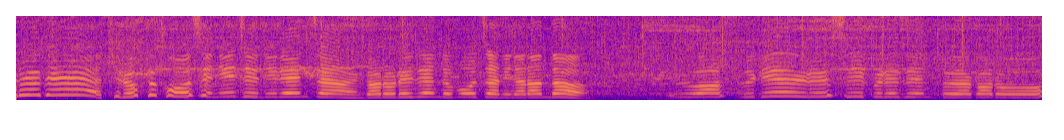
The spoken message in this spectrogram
れで記録更新22連チャンガロレジェンドモーちゃんに並んだ。うわすげえ嬉しいプレゼントやガロ。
